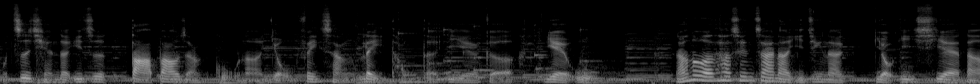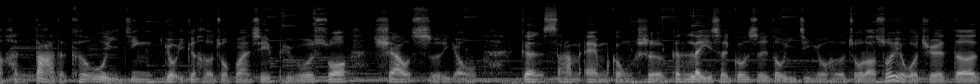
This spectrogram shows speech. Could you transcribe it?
我之前的一只大暴涨股呢有非常类同的一个业务。然后呢，它现在呢已经呢。有一些呢很大的客户已经有一个合作关系，比如说 Shell 石油跟 3M 公司跟雷神公司都已经有合作了，所以我觉得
